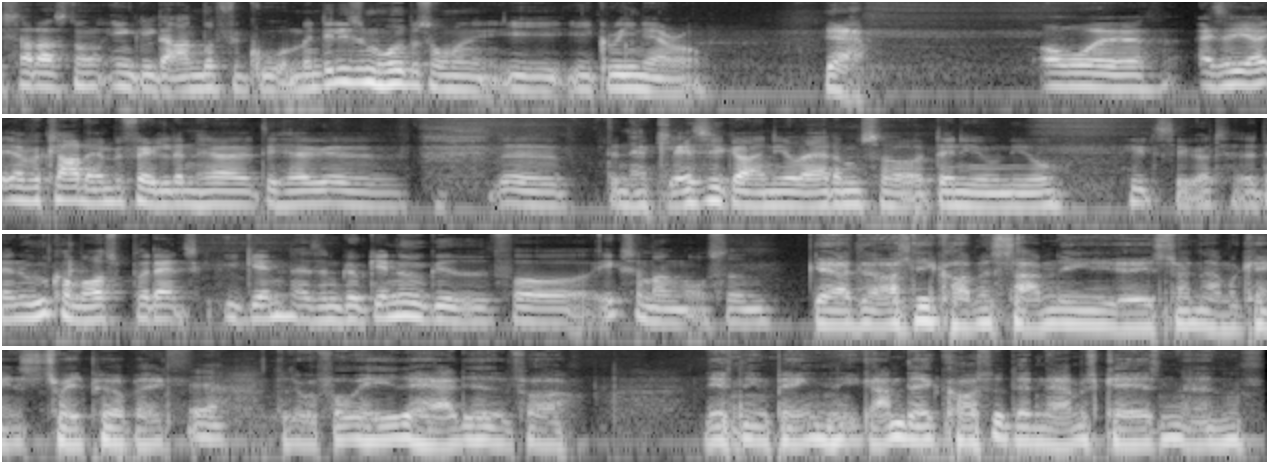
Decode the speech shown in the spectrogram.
så er der også nogle enkelte andre figurer, men det er ligesom hovedpersonerne i, i Green Arrow. Ja, Og øh, altså, jeg, jeg vil klart anbefale den her, det her, øh, øh, den her klassiker af Neil Adams og Danny O'Neill, helt sikkert. Den udkommer også på dansk igen, altså den blev genudgivet for ikke så mange år siden. ja og er også lige kommet en samling i, i sådan en amerikansk trade paperback, Ja. så du kan få hele herligheden for næsten ingen penge. I gamle dage kostede den nærmest kassen. Altså.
